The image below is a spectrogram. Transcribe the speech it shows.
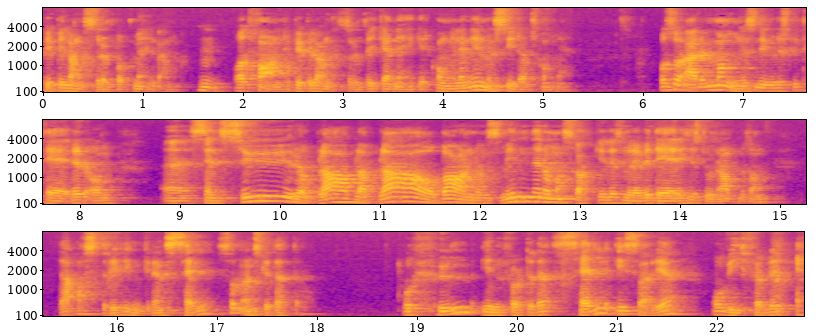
Pippi Langstrømpe opp med en gang. Og at faren til Pippi Langstrømpe ikke er negerkonge lenger, men sydhavskonge. Og så er det mange som driver diskuterer om eh, sensur og bla, bla, bla, og barndomsminner, og man skal ikke liksom revidere historien og alt med sånn. Det er Astrid Lindgren selv som ønsket dette. Og hun innførte det selv i Sverige, og vi følger etter.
